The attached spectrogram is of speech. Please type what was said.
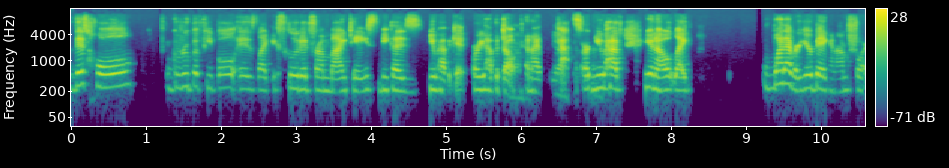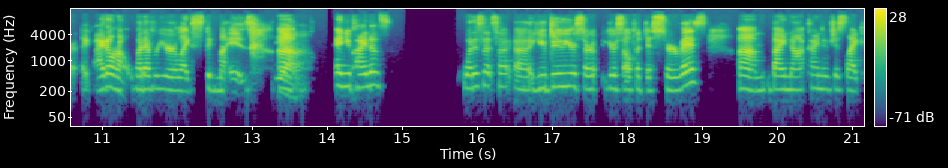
this whole group of people is like excluded from my taste because you have a kid or you have a dog and I have yeah. cats or you have, you know, like whatever, you're big and I'm short. Like I don't know, whatever your like stigma is. Yeah. Um, and you kind of what is that? So uh, you do your, yourself a disservice um, by not kind of just like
